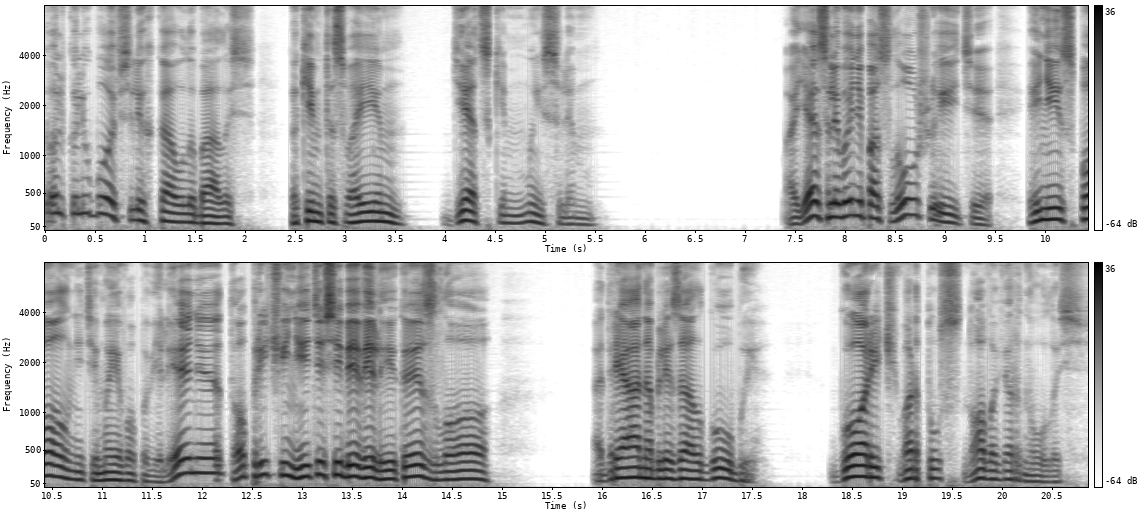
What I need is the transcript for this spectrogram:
Только любовь слегка улыбалась каким-то своим детским мыслям. А если вы не послушаете и не исполните моего повеления, то причините себе великое зло». Адриан облизал губы. Горечь во рту снова вернулась.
